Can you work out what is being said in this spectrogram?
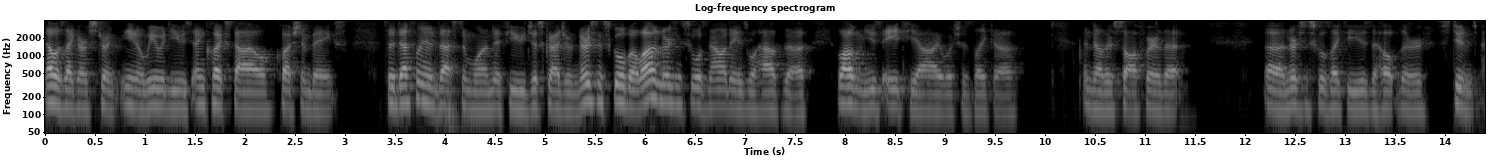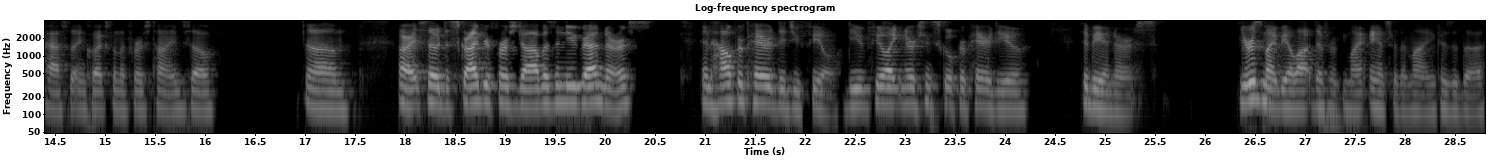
That was like our strength. You know, we would use NCLEX style question banks. So definitely invest in one if you just graduated nursing school. But a lot of nursing schools nowadays will have the a lot of them use ATI, which is like a another software that uh, nursing schools like to use to help their students pass the NCLEX on the first time. So, um, all right. So describe your first job as a new grad nurse, and how prepared did you feel? Do you feel like nursing school prepared you to be a nurse? Yours might be a lot different my answer than mine because of the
